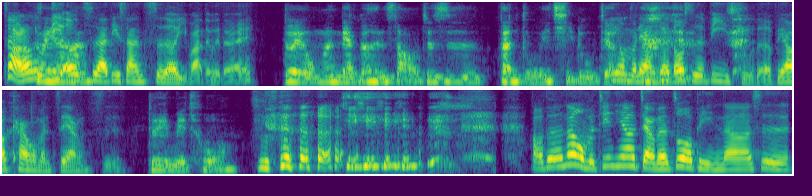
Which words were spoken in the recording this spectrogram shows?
这好像是第二次还是第三次而已吧，对不对？对，我们两个很少就是单独一起录这样，因为我们两个都是 避暑的，不要看我们这样子。对，没错。好的，那我们今天要讲的作品呢，是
